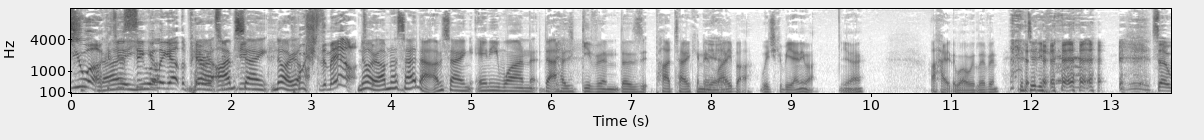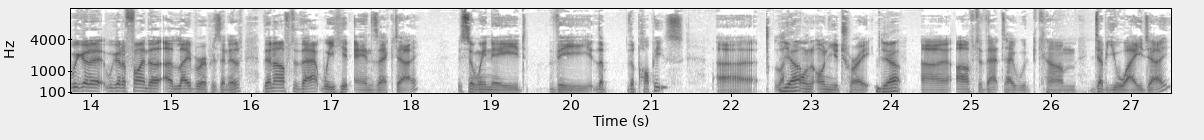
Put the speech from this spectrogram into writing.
you are because No, you're singling are- out the parents. No, I'm saying no. Push them out. No, I'm not saying that. I'm saying anyone that has given, that has partaken in Yeah. labour, which could be anyone. You know, I hate the world we live in. Continue. So we got to we got to find a, a Labor representative. Then after that, we hit Anzac Day. So we need the the the poppies, uh, like Yep. on on your tree. yep. Uh, after that day would come WA Day.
